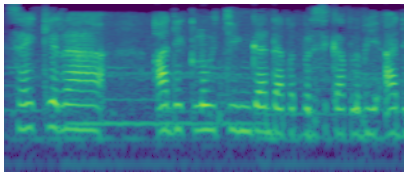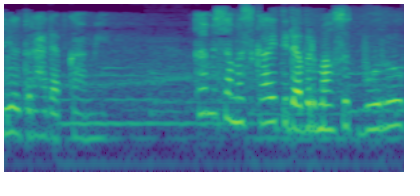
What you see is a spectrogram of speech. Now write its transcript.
Saya kira adik Luh Jinggan dapat bersikap lebih adil terhadap kami. Kami sama sekali tidak bermaksud buruk.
